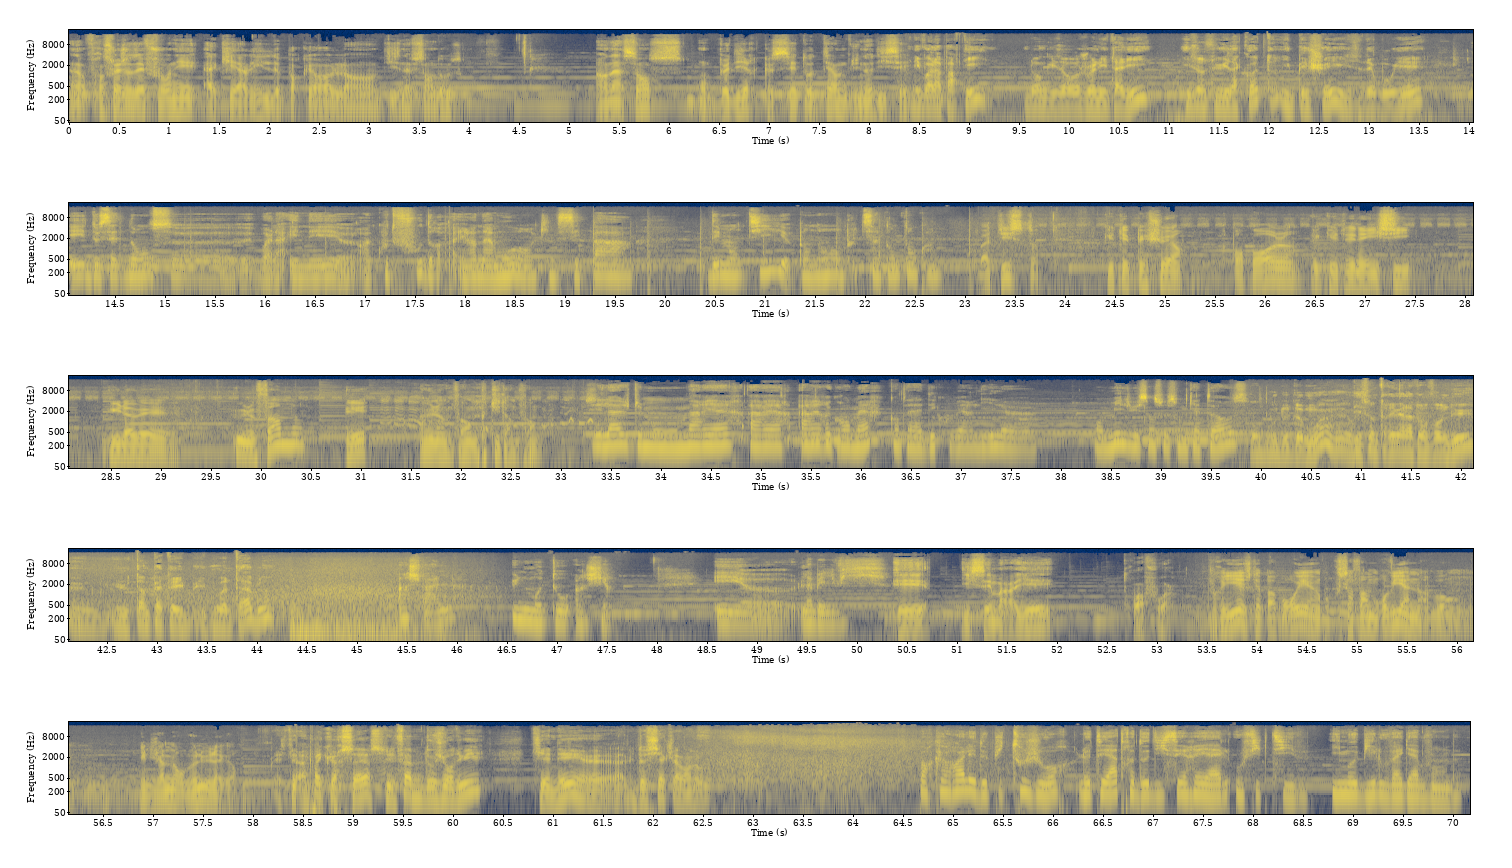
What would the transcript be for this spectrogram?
Alors, François-Joseph Fournier acquiert l'île de Porquerolles en 1912. En un sens, on peut dire que c'est au terme d'une odyssée. Les voilà partis, donc ils ont rejoint l'Italie, ils ont suivi la côte, ils pêchaient, ils se débrouillaient. Et de cette danse, euh, voilà, est né euh, un coup de foudre et un amour qui ne s'est pas démenti pendant plus de 50 ans. Quoi. Baptiste, qui était pêcheur à Porquerolles et qui était né ici, il avait une femme et un enfant, un petit enfant. J'ai l'âge de mon arrière, arrière, arrière-grand-mère quand elle a découvert l'île euh, en 1874. Au bout de deux mois, hein, ils sont arrivés à la tour fondue, une tempête épouvantable. Un cheval, une moto, un chien. Et euh, la belle vie. Et il s'est marié trois fois. Prier, c'était pas pour rien, pour que sa femme revienne. Bon, il n'est jamais revenu d'ailleurs. C'était un précurseur, c'est une femme d'aujourd'hui qui est née euh, deux siècles avant nous. Porquerolles est depuis toujours le théâtre d'odyssées réelles ou fictives, immobiles ou vagabondes.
